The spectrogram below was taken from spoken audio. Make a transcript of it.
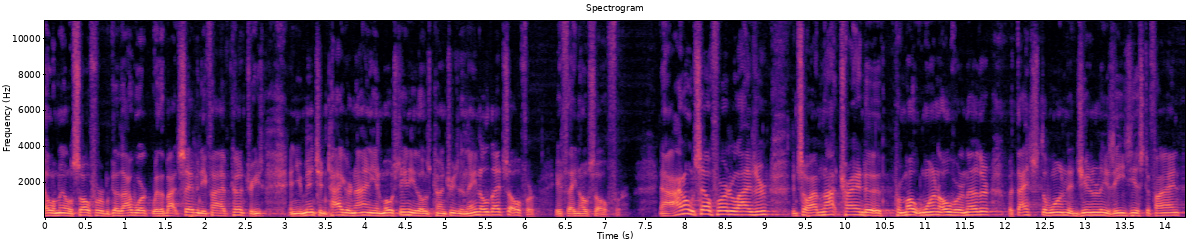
elemental sulfur because I work with about 75 countries, and you mention Tiger 90 in most any of those countries, and they know that sulfur if they know sulfur. Now, I don't sell fertilizer, and so I'm not trying to promote one over another, but that's the one that generally is easiest to find,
